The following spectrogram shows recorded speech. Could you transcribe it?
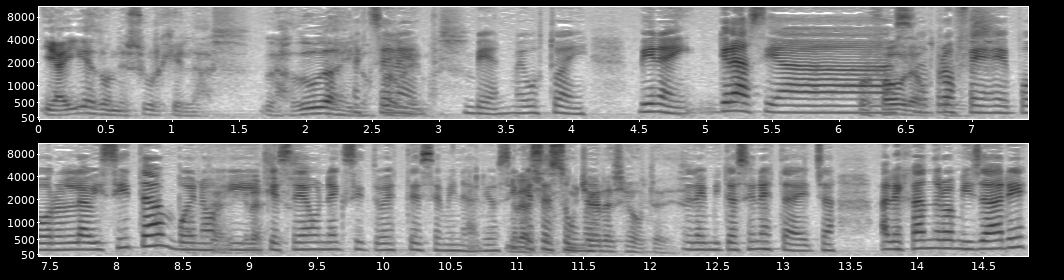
y ahí es donde surgen las, las dudas y los problemas. Bien, me gustó ahí. Bien ahí. Gracias, por profe, por la visita. Bueno, y que sea un éxito este seminario. Así que se suma. Muchas gracias a ustedes. La invitación está hecha. Alejandro Millare,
